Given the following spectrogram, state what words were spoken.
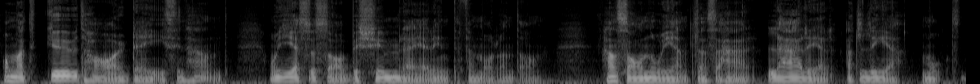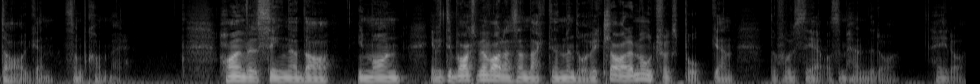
om att Gud har dig i sin hand. Och Jesus sa bekymra er inte för morgondagen. Han sa nog egentligen så här. Lär er att le mot dagen som kommer. Ha en välsignad dag. Imorgon är vi tillbaka med vardagsandakten men då är vi klara med Ordspråksboken. Då får vi se vad som händer då. Hej då.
